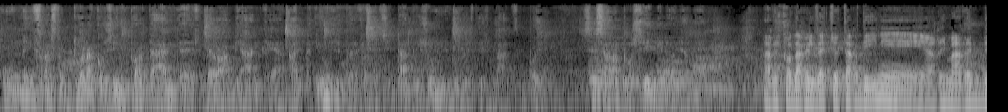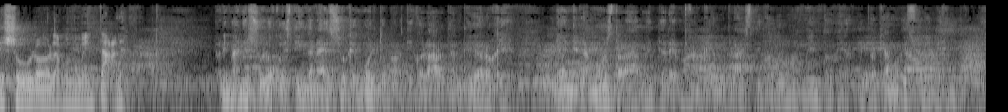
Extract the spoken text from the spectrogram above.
un'infrastruttura così importante spero abbia anche altri usi perché la città ha bisogno di questi spazi, poi se sarà possibile ovviamente. A ricordare il vecchio Tardini rimarrebbe solo la monumentale. Rimane solo questo ingresso che è molto particolare, tant'è vero che noi nella mostra metteremo anche un plastico del Monumento Verde, perché è un riferimento.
